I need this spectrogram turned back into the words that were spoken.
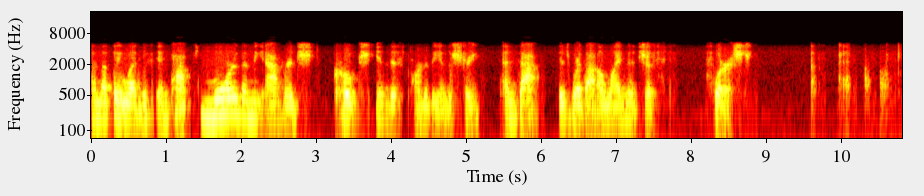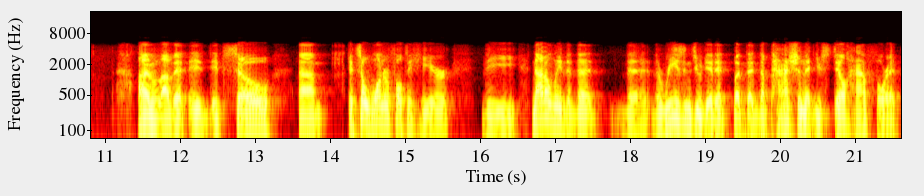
and that they led with impact more than the average coach in this part of the industry, and that is where that alignment just flourished. I love it. it it's so um, it's so wonderful to hear the not only the, the the the reasons you did it, but the the passion that you still have for it.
